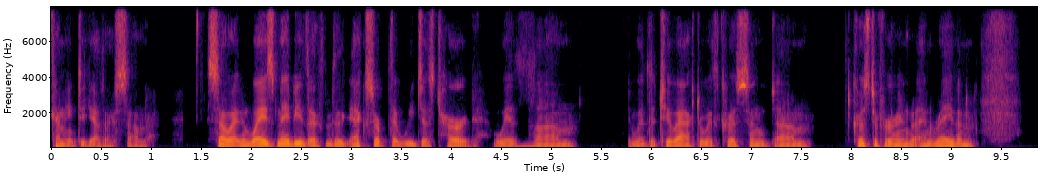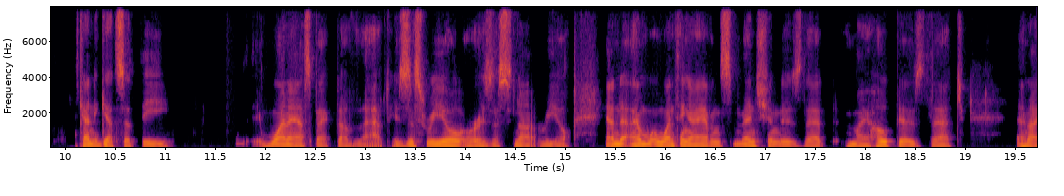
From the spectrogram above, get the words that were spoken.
coming together some. So in ways, maybe the, the excerpt that we just heard with um, with the two actor with Chris and um, Christopher and, and Raven kind of gets at the one aspect of that is this real or is this not real and, and one thing i haven't mentioned is that my hope is that and I,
